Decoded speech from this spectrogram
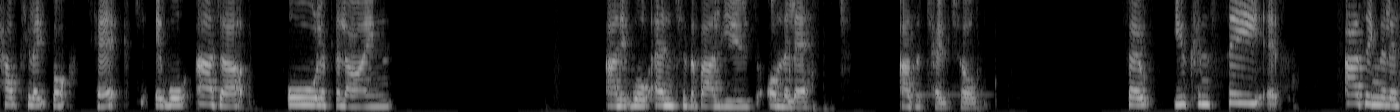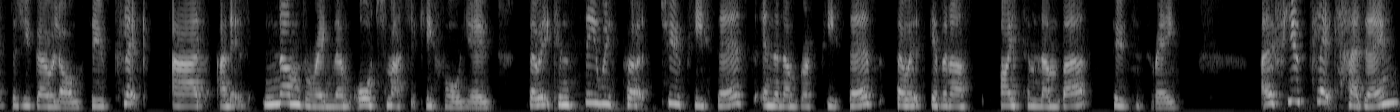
calculate box ticked, it will add up all of the lines and it will enter the values on the list as a total. So you can see it's adding the list as you go along. So you click add and it's numbering them automatically for you. So it can see we've put two pieces in the number of pieces. So it's given us item number two to three. If you click heading,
